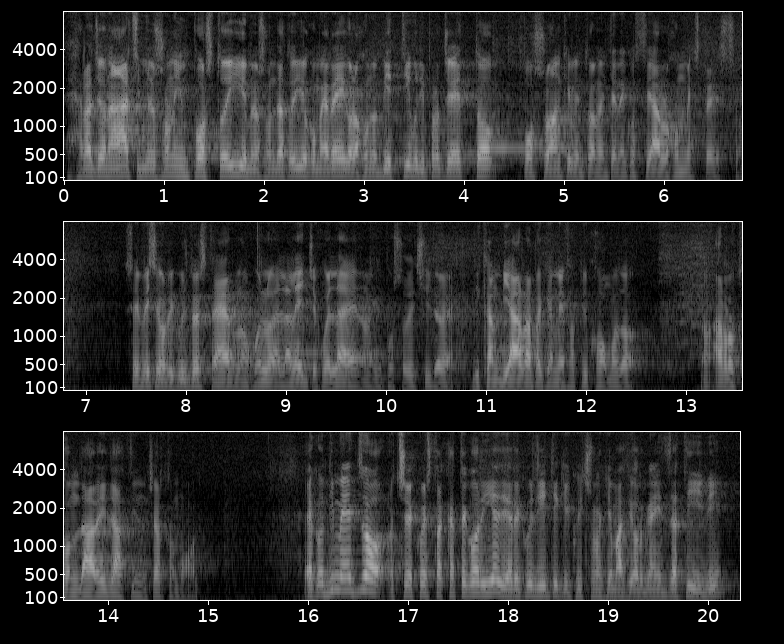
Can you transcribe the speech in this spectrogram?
ragionarci, me lo sono imposto io, me lo sono dato io come regola, come obiettivo di progetto, posso anche eventualmente negoziarlo con me stesso. Se invece è un requisito esterno, quello è la legge, quella è, non è che posso decidere di cambiarla perché a me fa più comodo no, arrotondare i dati in un certo modo. Ecco, di mezzo c'è questa categoria di requisiti che qui sono chiamati organizzativi,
